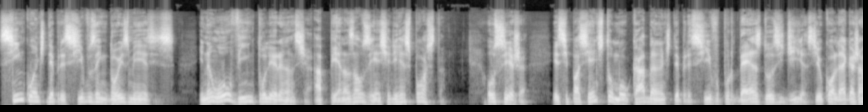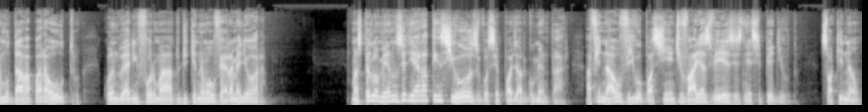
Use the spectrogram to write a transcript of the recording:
Cinco antidepressivos em dois meses. E não houve intolerância, apenas ausência de resposta. Ou seja, esse paciente tomou cada antidepressivo por 10, 12 dias e o colega já mudava para outro, quando era informado de que não houvera melhora. Mas pelo menos ele era atencioso, você pode argumentar. Afinal, viu o paciente várias vezes nesse período. Só que não.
